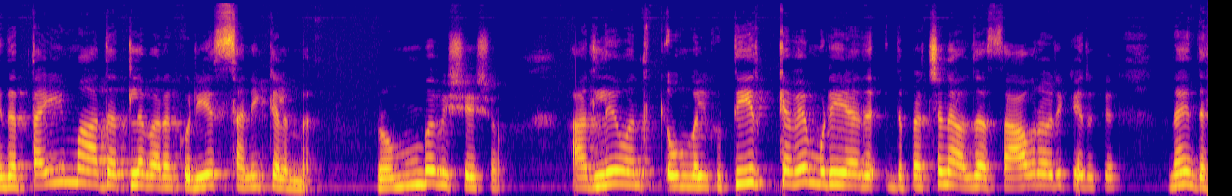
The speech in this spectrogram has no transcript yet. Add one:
இந்த தை மாதத்தில் வரக்கூடிய சனிக்கிழமை. ரொம்ப விசேஷம். அதுலேயும் வந்து உங்களுக்கு தீர்க்கவே முடியாது. இந்த பிரச்சனை அது சாவர வரைக்கும் இருக்குது ஆனால் இந்த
